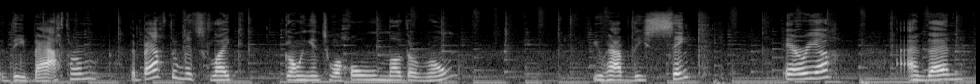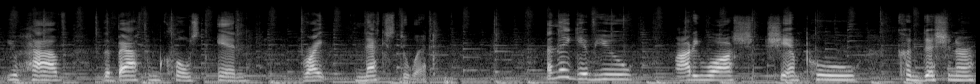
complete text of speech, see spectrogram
the bathroom. The bathroom is like going into a whole nother room. You have the sink area and then you have the bathroom closed in right next to it. And they give you body wash, shampoo, conditioner,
